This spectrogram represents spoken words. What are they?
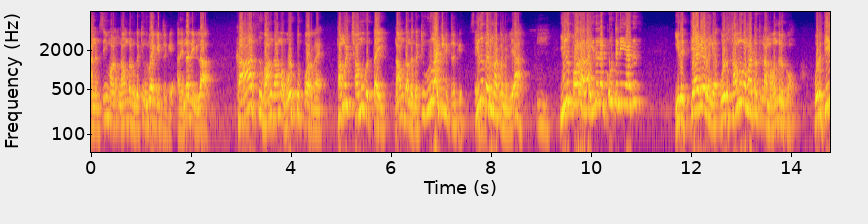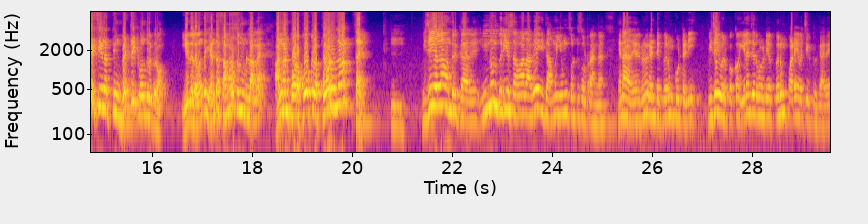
அண்ணன் சீமானும் நாம் தமிழர் கட்சி உருவாக்கிட்டு இருக்கு. அது என்ன தெரியுங்களா? காசு வாங்காம ஓட்டு போடுற தமிழ் சமூகத்தை நாம் தமிழர் கட்சி உருவாக்கிக்கிட்டு இருக்கு. இது பெருமாற்றம் இல்லையா? இது போறாதா இதுல கூட்டணி அது. இது தேவையில்லைங்க ஒரு சமூக மாற்றத்துக்கு நம்ம வந்திருக்கோம். ஒரு தேசிய இனத்தின் வெற்றிக்கு வந்திருக்கிறோம். இதுல வந்து எந்த சமரசமும் இல்லாம அண்ணன் போற போக்குல போறதுதான் சரி. ம். விஜய் எல்லாம் வந்திருக்காரு. இன்னும் பெரிய சவாலாவே இது அமையும்னு சொல்லிட்டு சொல்றாங்க. ஏன்னா ஏற்கனவே ரெண்டு பெரும் கூட்டணி. விஜய் ஒரு பக்கம் இளைஞர்களுடைய பெரும் படையை வச்சுக்கிட்டு இருக்காரு.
